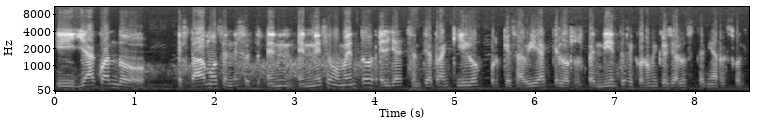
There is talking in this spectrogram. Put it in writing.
Y ya cuando estábamos en ese, en, en ese momento, él ya se sentía tranquilo porque sabía que los pendientes económicos ya los tenía resueltos.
